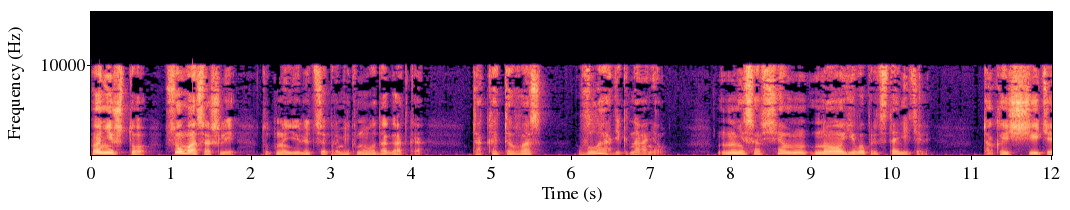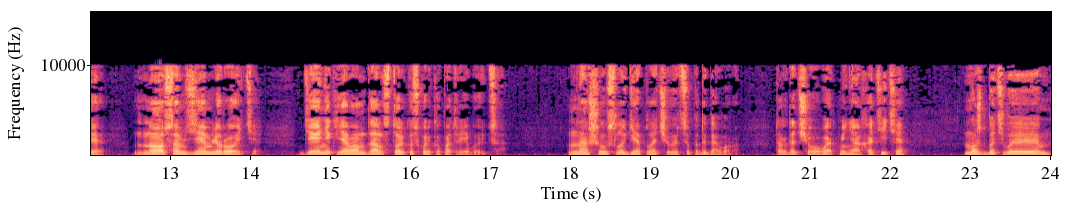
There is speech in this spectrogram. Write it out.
Они что, с ума сошли? Тут на ее лице промелькнула догадка. Так это вас Владик нанял? Не совсем, но его представитель. Так ищите, носом землю ройте. Денег я вам дам столько, сколько потребуется. Наши услуги оплачиваются по договору. Тогда чего вы от меня хотите? Может быть, вы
